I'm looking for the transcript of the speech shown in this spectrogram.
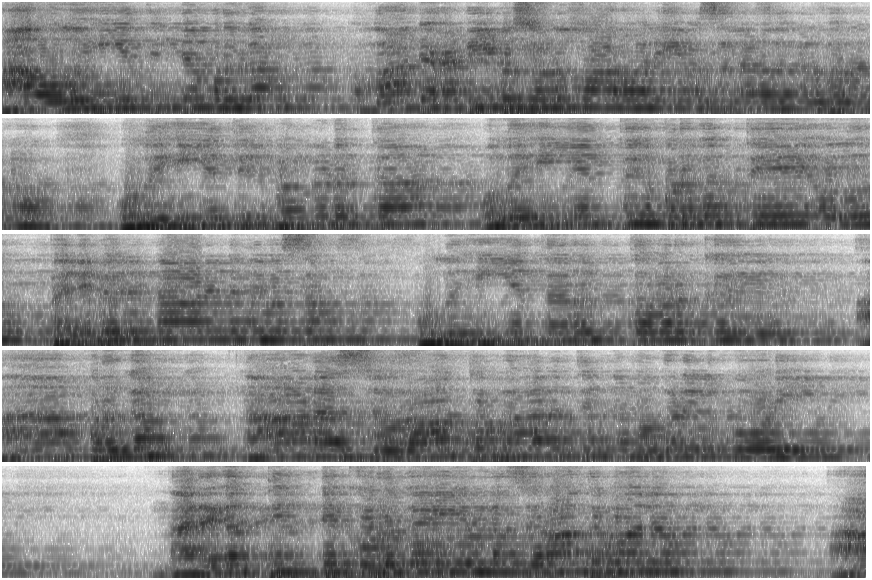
ആ ഉലഹിയത്തിന്റെ മൃഗം അള്ളാന്റെ ഹബീബ് സല്ലല്ലാഹു അലൈഹി വസല്ലം തങ്ങൾ പറഞ്ഞു ഉലഹിയത്തിൽ പങ്കെടുത്ത ഉലഹിയത്ത് മൃഗത്തെ ഒരു ബലിപെരുന്നാളിന്റെ ദിവസം ഉലഹിയത്ത് അറുത്തവർക്ക് ആ മൃഗം നാളെ സിറാത്ത് പാലത്തിന്റെ മുകളിൽ കൂടി നരകത്തിന്റെ കുറുകെയുള്ള സിറാത്ത് പാലം ആ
